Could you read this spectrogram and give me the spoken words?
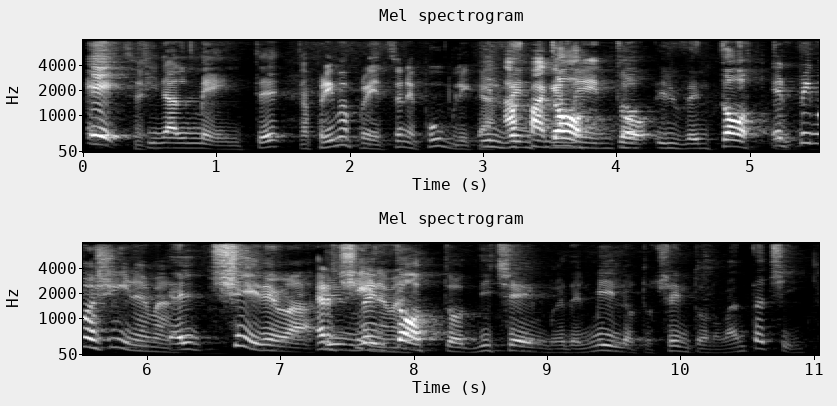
e sì. finalmente la prima proiezione pubblica il 28, a pagamento il 28 è il primo cinema è il cinema è il, il cinema. 28 dicembre del 1895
